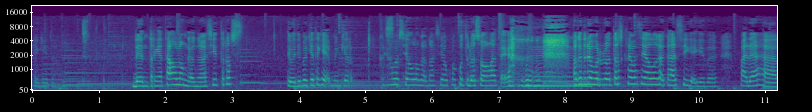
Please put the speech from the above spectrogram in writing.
kayak gitu. Dan ternyata Allah nggak ngasih terus tiba-tiba kita kayak mikir kenapa sih Allah nggak kasih aku? Aku tuh udah sholat ya. Hmm. aku tuh udah berdoa. Terus kenapa sih Allah nggak kasih? Kayak gitu. Padahal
